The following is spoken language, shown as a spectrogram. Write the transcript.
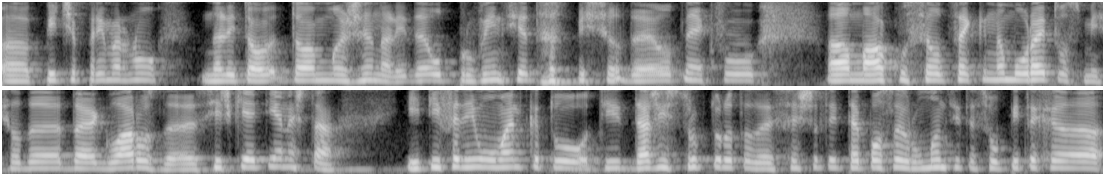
а, пича, примерно, нали, той, той е мъжа, нали, да е от провинцията, смисъл да е от някакво а, малко селцек на морето, смисъл да, да е гларус, да е всички е тия неща. И ти в един момент, като ти даже и структурата да е същата, и те после румънците се опитаха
